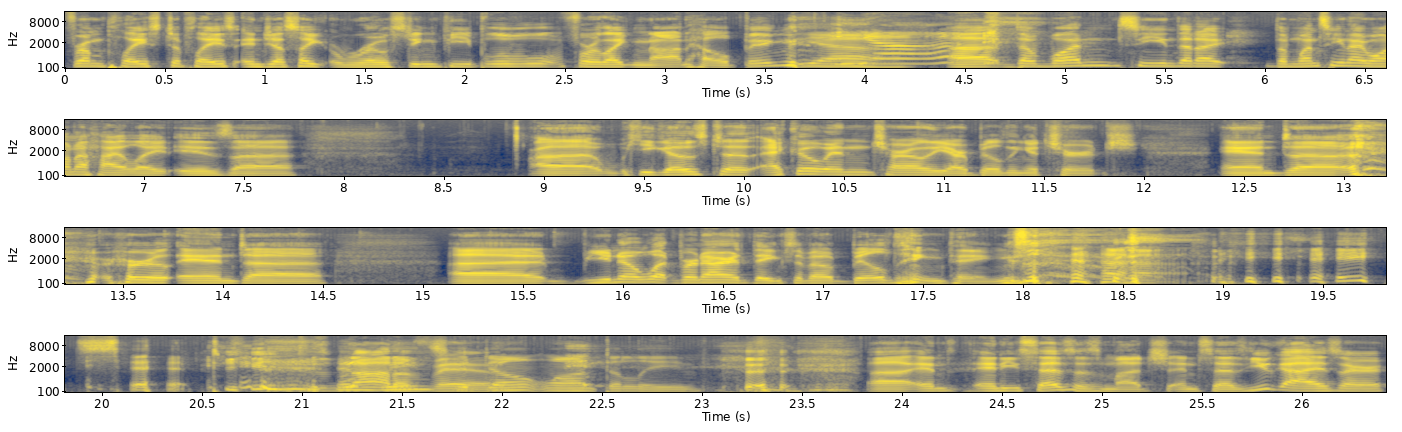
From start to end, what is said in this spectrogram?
from place to place and just like roasting people for like not helping. Yeah. Yeah. uh, the one scene that I the one scene I want to highlight is uh, uh, he goes to Eko and Charlie are building a church, and uh, her and uh, uh, you know what Bernard thinks about building things. he hates it. He's It not a means fan. You don't want to leave. uh, and and he says as much and says, "You guys are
